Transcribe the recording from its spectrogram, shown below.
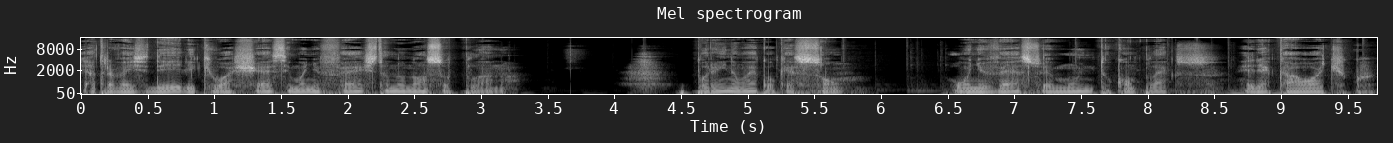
É através dele que o axé se manifesta no nosso plano. Porém, não é qualquer som. O universo é muito complexo, ele é caótico.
